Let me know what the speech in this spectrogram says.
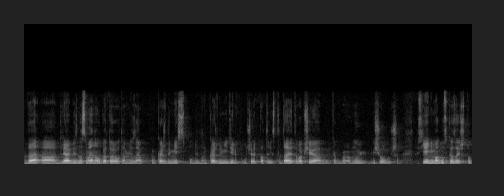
Да? А для бизнесмена, у которого там, не знаю, каждый месяц, там, каждую неделю получает по 300, да, это вообще как бы, ну, еще лучше. То есть я не могу сказать, что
